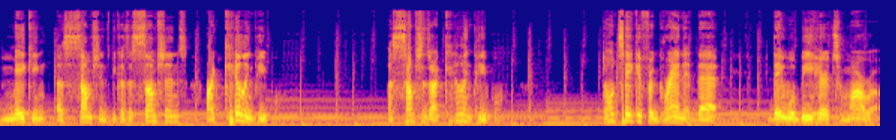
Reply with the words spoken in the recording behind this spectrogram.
making assumptions because assumptions are killing people. Assumptions are killing people. Don't take it for granted that they will be here tomorrow.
